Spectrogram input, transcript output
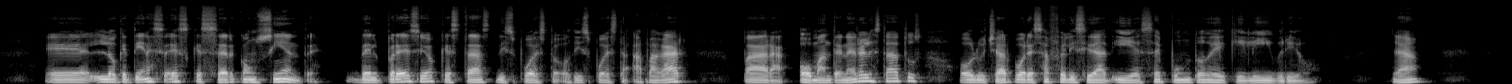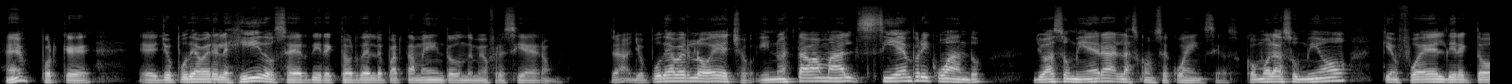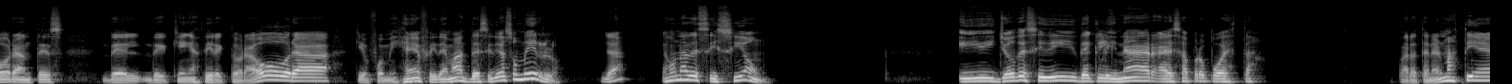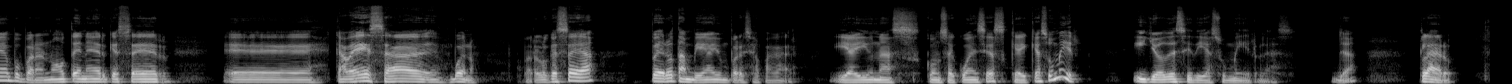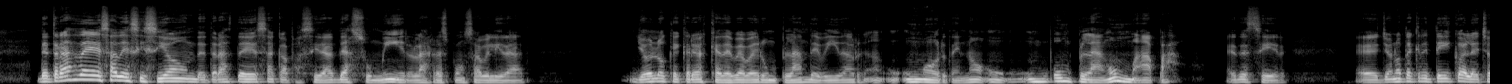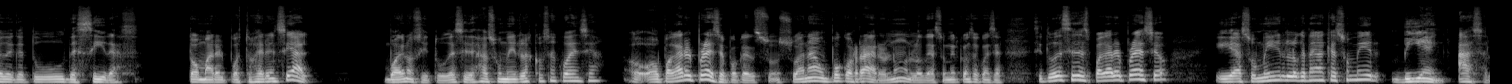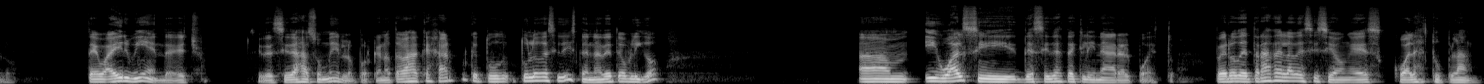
eh, lo que tienes es que ser consciente del precio que estás dispuesto o dispuesta a pagar para o mantener el estatus o luchar por esa felicidad y ese punto de equilibrio. ¿Ya? ¿Eh? Porque yo pude haber elegido ser director del departamento donde me ofrecieron. Yo pude haberlo hecho y no estaba mal siempre y cuando yo asumiera las consecuencias, como la asumió quien fue el director antes de quien es director ahora, quien fue mi jefe y demás, decidió asumirlo, ¿ya? Es una decisión. Y yo decidí declinar a esa propuesta para tener más tiempo, para no tener que ser eh, cabeza, eh, bueno, para lo que sea, pero también hay un precio a pagar y hay unas consecuencias que hay que asumir. Y yo decidí asumirlas. ¿Ya? Claro, detrás de esa decisión, detrás de esa capacidad de asumir la responsabilidad, yo lo que creo es que debe haber un plan de vida, un orden, ¿no? Un, plan, un mapa. Es decir, eh, yo no te critico el hecho de que tú decidas tomar el puesto gerencial. Bueno, si tú decides asumir las consecuencias, o, pagar el precio, porque suena un poco raro, ¿no? Lo de asumir consecuencias. Si tú decides pagar el precio y asumir lo que tengas que asumir, bien, hazlo. Te va a ir bien, de hecho, si decides asumirlo, porque no te vas a quejar porque tú, tú lo decidiste, nadie te obligó. igual si decides declinar el puesto, pero detrás de la decisión es cuál es tu plan.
